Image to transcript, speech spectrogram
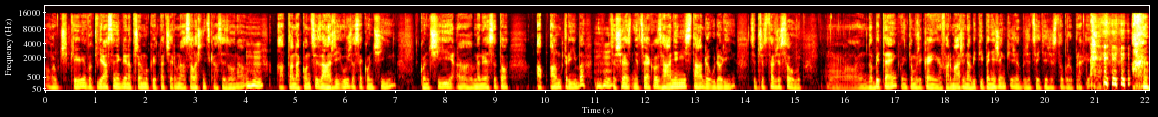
loučky, otvírá se někdy na přelomu května červná salašnická sezóna mm-hmm. a ta na konci září už zase končí. Končí, uh, jmenuje se to Up Alm Trieb, mm-hmm. což je něco jako zhánění stát do údolí. Si představ, že jsou dobytek, oni tomu říkají farmáři nabitý peněženky, že, že cítí, že z toho budou prachy. A, a,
